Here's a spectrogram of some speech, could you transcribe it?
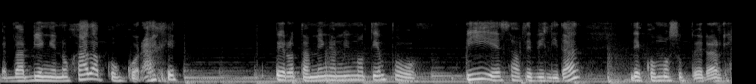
¿verdad? Bien enojada, con coraje. Pero también al mismo tiempo vi esa debilidad de cómo superarla.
